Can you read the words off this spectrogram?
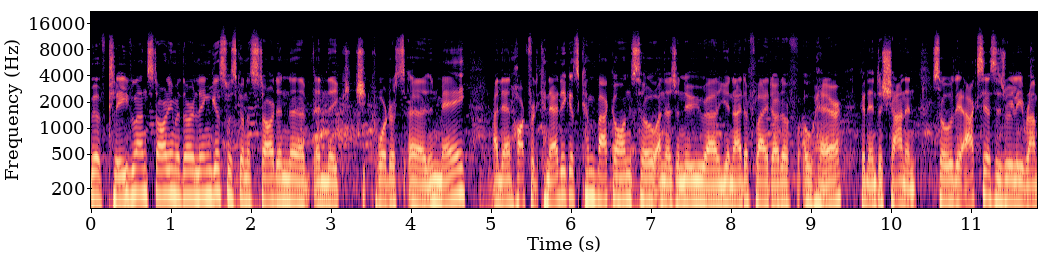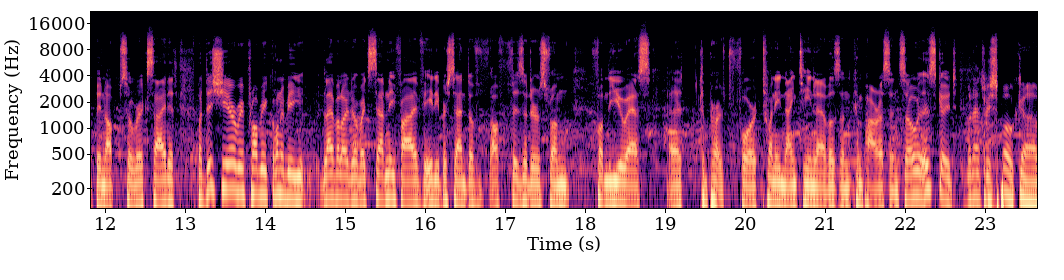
We have Cleveland starting with Aer Lingus was going to start in the in the quarters uh, in May, and then Hartford, Connecticut's come back on. So and there's a new uh, United flight out of O'Hare getting into Shannon. So the access is really ramping up. So we're excited. But this year we're probably going to be level out about 75, 80 percent of, of visitors from from the US uh, compared for 2019 levels in comparison. So it's good. But as we spoke, uh,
